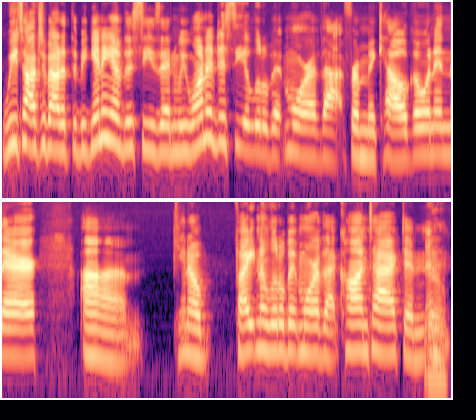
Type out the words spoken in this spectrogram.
we talked about at the beginning of the season. We wanted to see a little bit more of that from Mikal going in there, um, you know, fighting a little bit more of that contact and, and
